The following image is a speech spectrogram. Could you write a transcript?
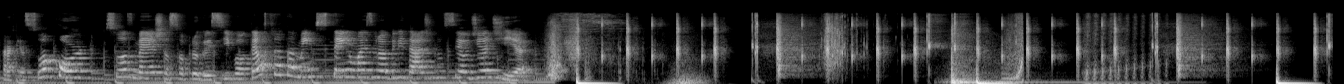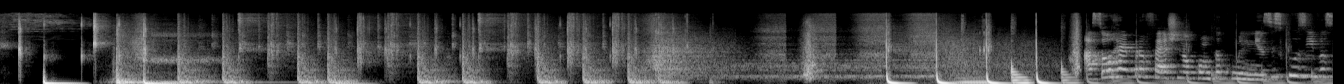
para que a sua cor, suas mechas, sua progressiva ou até os tratamentos tenham mais durabilidade no seu dia a dia. Professional conta com linhas exclusivas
